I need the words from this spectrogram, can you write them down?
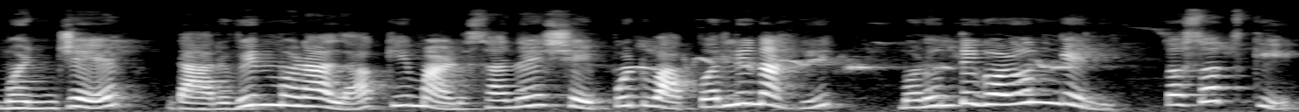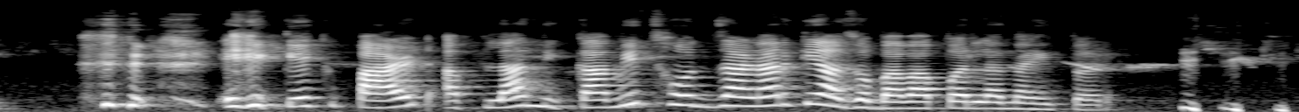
म्हणजे डार्विन म्हणाला की माणसाने शेपूट वापरली नाही म्हणून ती गळून गेली. तसंच की. एक एक पार्ट आपला निकामीच होत जाणार की आजोबा वापरला नाही तर?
